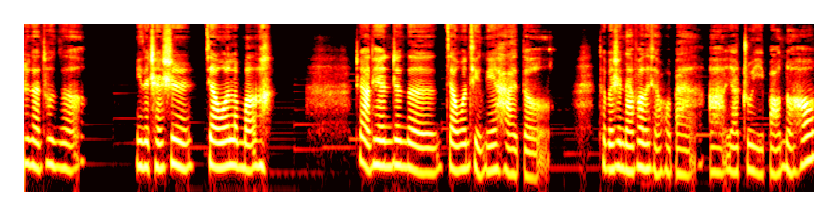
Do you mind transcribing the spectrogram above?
是暖兔子，你的城市降温了吗？这两天真的降温挺厉害的，特别是南方的小伙伴啊，要注意保暖哈。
